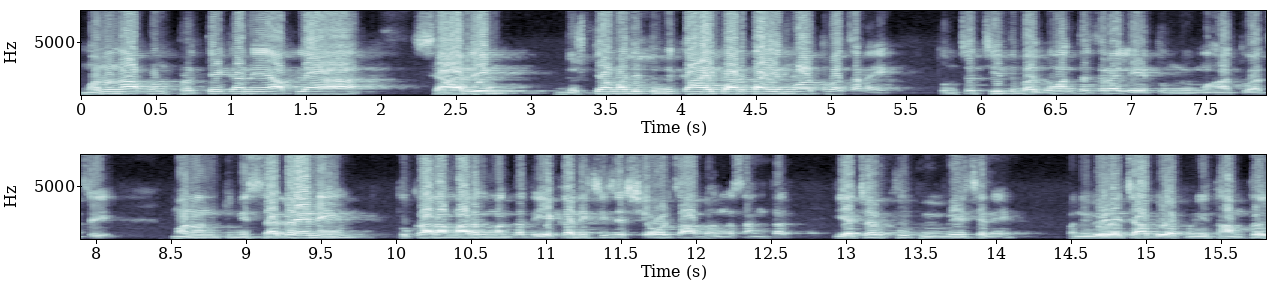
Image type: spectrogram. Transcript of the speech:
म्हणून आपण प्रत्येकाने आपल्या शारीरिक दृष्ट्यामध्ये तुम्ही काय करता हे महत्वाचं नाही. तुमचं चित्त भगवंतच राहिले हे तुम्ही महत्वाचं. आहे म्हणून तुम्ही सगळ्याने तुकाराम महाराज म्हणतात एकादशीचा शेवटचा अभंग सांगतात याच्यावर खूप विवेचन आहे पण वेळेच्या अभि आपण थांबतोय.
